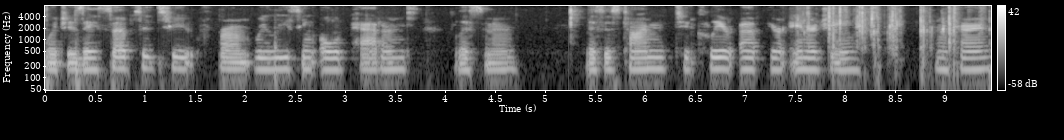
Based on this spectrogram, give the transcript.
which is a substitute from releasing old patterns, listener. This is time to clear up your energy, okay?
